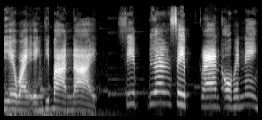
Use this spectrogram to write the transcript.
DIY เองที่บ้านได้ 10 เดือน 10 Grand Opening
